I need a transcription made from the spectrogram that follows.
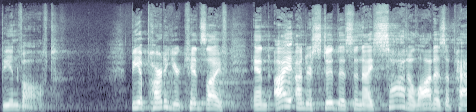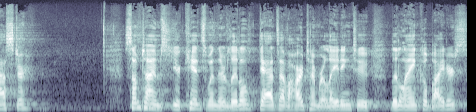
be involved. Be a part of your kid's life. And I understood this and I saw it a lot as a pastor. Sometimes your kids, when they're little, dads have a hard time relating to little ankle biters.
